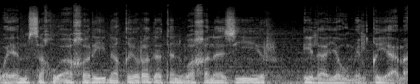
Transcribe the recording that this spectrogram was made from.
ويمسخ آخرين قردة وخنازير إلى يوم القيامة.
